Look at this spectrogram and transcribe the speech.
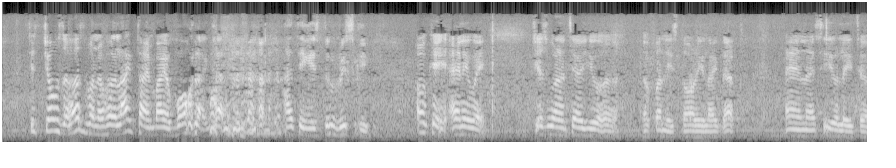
just chose the husband of her lifetime by a ball like that, I think it's too risky. Okay, anyway, just want to tell you a, a funny story like that. And I see you later,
